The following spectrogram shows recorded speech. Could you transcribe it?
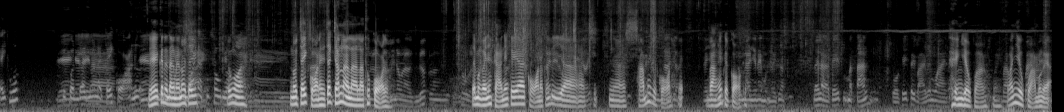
cháy thuốc chứ còn đây nó là cháy cỏ nữa Đấy cái này đằng này nó cháy đúng rồi. Nó cháy cỏ này chắc chắn là là là thuốc cỏ rồi. Đây mọi người nhé, cả những cái à, cỏ này cũng bị à, à, xám hết cái cỏ này. Đấy. Vàng hết cái cỏ kìa. Đây, như này mọi người chưa? Đây là cái mặt tán của cái cây vải bên ngoài. Thế nhiều quả không? Quá nhiều quả mọi người ạ.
